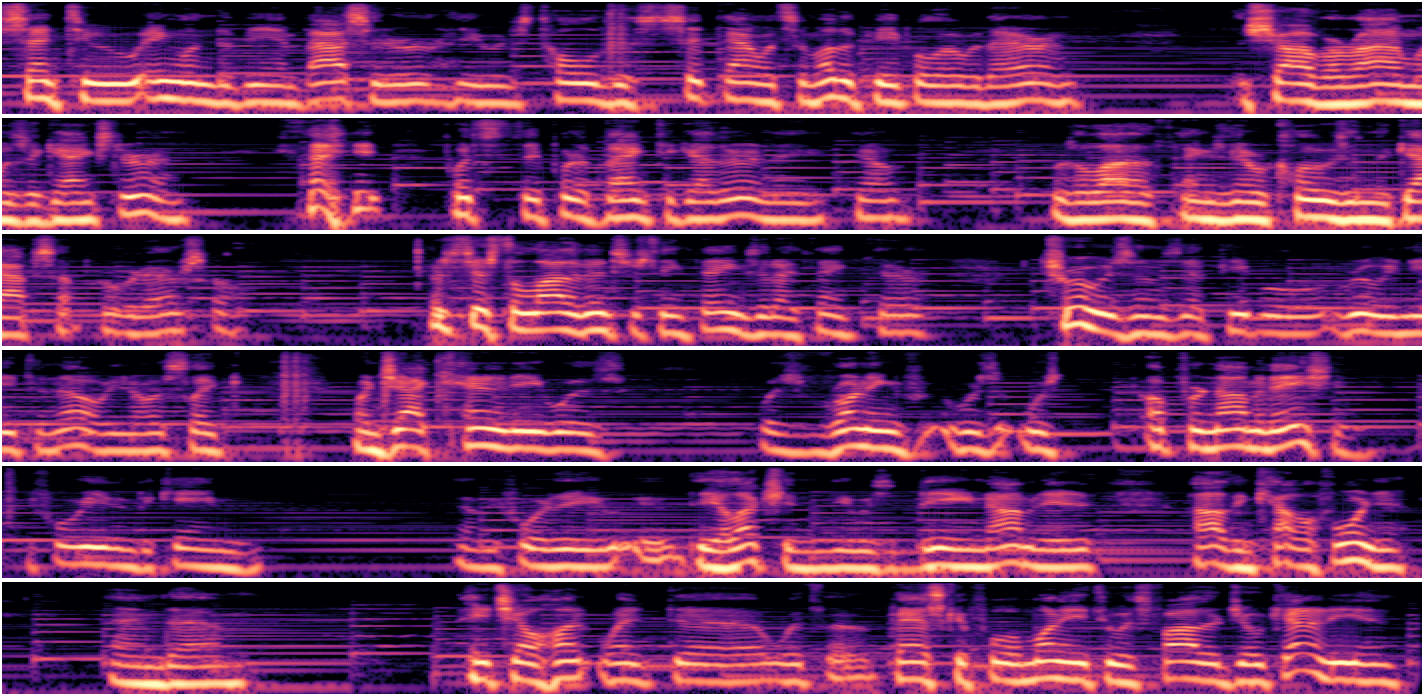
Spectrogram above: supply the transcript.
sent to England to be ambassador, he was told to sit down with some other people over there and the Shah of Iran was a gangster, and they puts they put a bank together, and they you know there was a lot of things, and they were closing the gaps up over there. So there's just a lot of interesting things that I think they're truisms that people really need to know. You know, it's like when Jack Kennedy was was running was was up for nomination before he even became you know, before the the election he was being nominated out in California and um, H.L. Hunt went uh, with a basket full of money to his father, Joe Kennedy, and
